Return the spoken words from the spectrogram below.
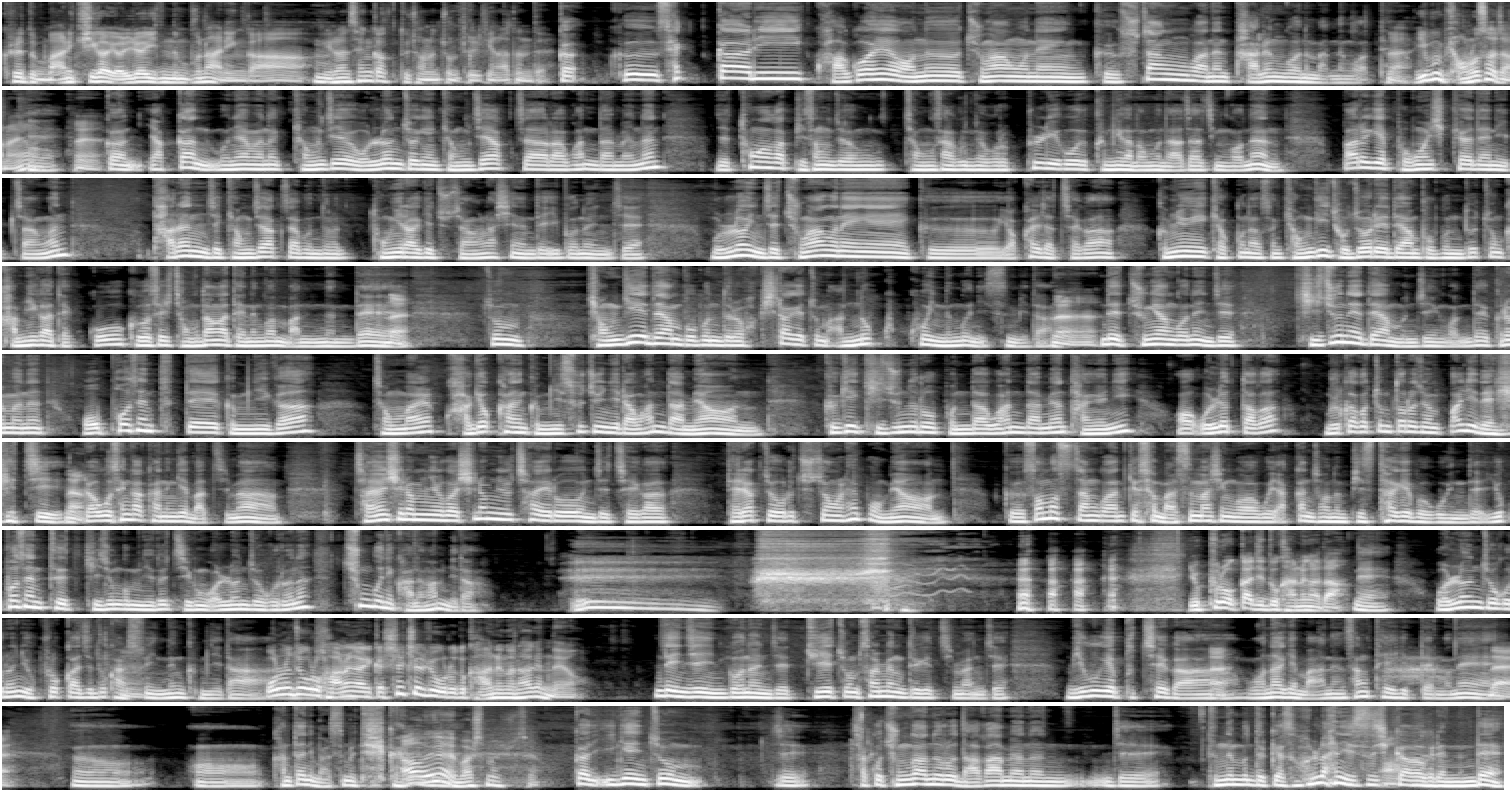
그래도 많이 귀가 열려 있는 분 아닌가 음. 이런 생각도 저는 좀 들긴 하던데. 그러니까 그 색 깔이 과거의 어느 중앙은행 그 수장과는 다른 거는 맞는 것 같아요. 네, 이분 변호사잖아요. 네. 네. 그러니까 약간 뭐냐면은 경제 원론적인 경제학자라고 한다면은 이제 통화가 비성정상적으로 풀리고 금리가 너무 낮아진 거는 빠르게 복원시켜야 되는 입장은 다른 이제 경제학자분들은 동일하게 주장을 하시는데 이분은 이제 물론 이제 중앙은행의 그 역할 자체가 금융위 겪고 나서 경기 조절에 대한 부분도 좀 가미가 됐고 그것을 정당화되는 건 맞는데 네. 좀 경기에 대한 부분들을 확실하게 좀 안 놓고 있는 건 있습니다. 네. 근데 중요한 거는 이제 기준에 대한 문제인 건데 그러면은 5%대 금리가 정말 과격한 금리 수준이라고 한다면 그게 기준으로 본다고 한다면 당연히 어 올렸다가 물가가 좀 떨어지면 빨리 내리겠지라고 네. 생각하는 게 맞지만 자연 실업률과 실업률 차이로 이제 제가 대략적으로 추정을 해보면 그 서머스 장관께서 말씀하신 거하고 약간 저는 비슷하게 보고 있는데 6% 기준금리도 지금 원론적으로는 충분히 가능합니다. 6%까지도 가능하다. 네. 원론적으로는 6%까지도 갈수 음. 있는 금리다. 원론적으로 가능하니까 실질적으로도 가능은 하겠네요. 근데 이제 이거는 이제 뒤에 좀 설명드리겠지만 이제 미국의 부채가 네. 워낙에 많은 상태이기 때문에 네. 어, 어, 간단히 말씀을 드릴까요? 아, 예, 말씀해 주세요. 그러니까 이게 좀 이제 자꾸 중간으로 나가면은 이제 듣는 분들께서 혼란이 있으실까봐 아, 네. 그랬는데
